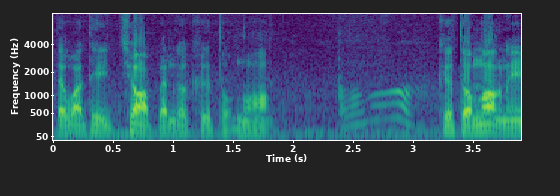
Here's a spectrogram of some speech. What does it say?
แต่ว่าที่ชอบกันก็คือถั่วงอกโอ้คือถั่วงอกนี้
